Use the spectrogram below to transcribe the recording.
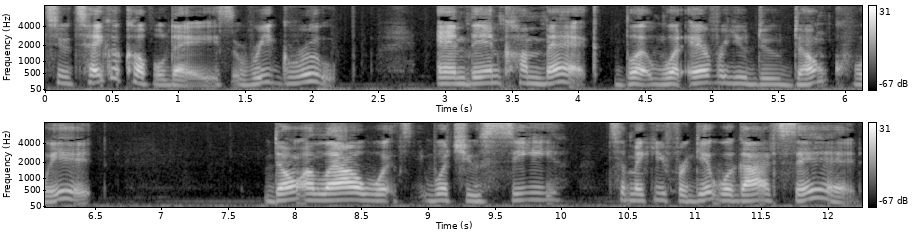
to take a couple days, regroup, and then come back. But whatever you do, don't quit. Don't allow what what you see to make you forget what God said.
